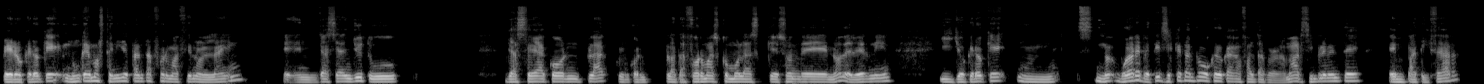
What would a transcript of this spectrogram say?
Pero creo que nunca hemos tenido tanta formación online, ya sea en YouTube, ya sea con, plataformas como las que son de, ¿no? de Learning. Y yo creo que, mm, voy a repetir, si es que tampoco creo que haga falta programar, simplemente empatizar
